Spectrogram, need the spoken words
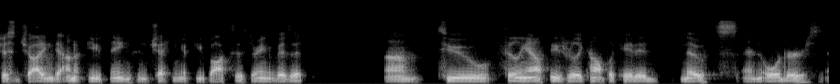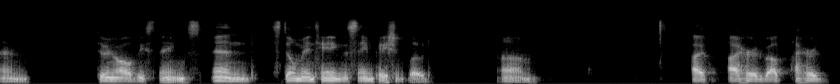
just jotting down a few things and checking a few boxes during a visit um, to filling out these really complicated notes and orders and doing all these things and still maintaining the same patient load. Um, I I heard about I heard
